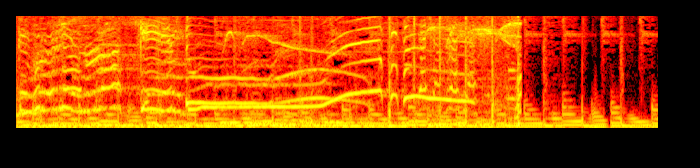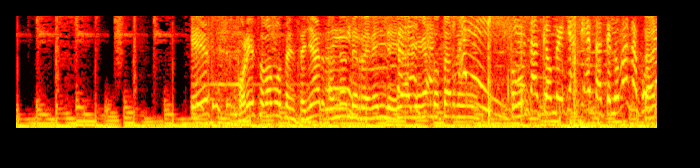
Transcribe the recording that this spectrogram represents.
Que más que tú. Gracias, gracias. Es, por eso vamos a enseñar. Andan de rebelde, ya llegando tarde. Siéntate, hombre, ya siéntate, lo vas a poner.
